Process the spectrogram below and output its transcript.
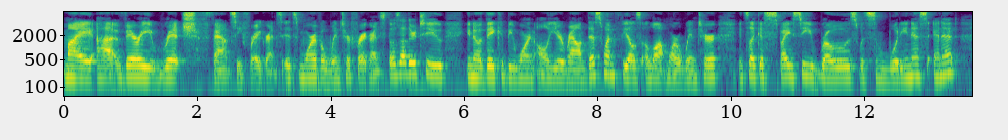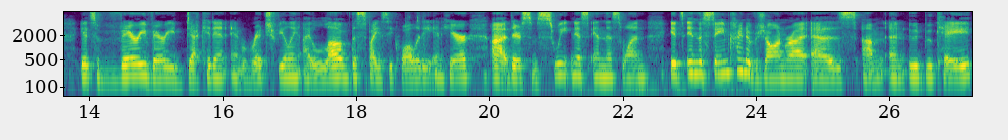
my uh, very rich, fancy fragrance. It's more of a winter fragrance. Those other two, you know, they could be worn all year round. This one feels a lot more winter. It's like a spicy rose with some woodiness in it. It's very, very decadent and rich feeling. I love the spicy quality in here. Uh, there's some sweetness in this one. It's in the same kind of genre as um, an Oud Bouquet.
